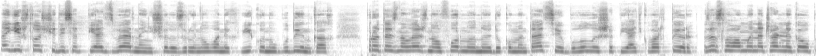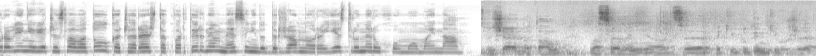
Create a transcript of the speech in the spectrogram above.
надійшло 65 звернень щодо зруйнованих вікон у будинках. Проте з належно оформленою документацією було лише 5 квартир. За словами начальника управління В'ячеслава Толкача, решта квартир не внесені до державного реєстру нерухомого майна. Звичайно, там населення це такі будинки вже е,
